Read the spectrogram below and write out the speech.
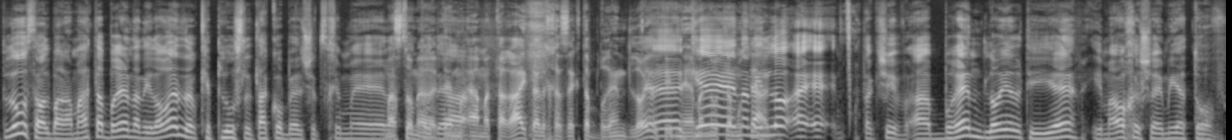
פלוס, אבל ברמת ה brand אני לא רואה את זה כפלוס לטאקו בל שצריכים אה, לעשות, מה זאת אומרת? אתה יודע, הם- המטרה הייתה לחזק את ה brand loyalty, נאמנות כן, למותג. אני לא, תקשיב, ה brand loyalty יהיה אם האוכל שלהם יהיה טוב.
